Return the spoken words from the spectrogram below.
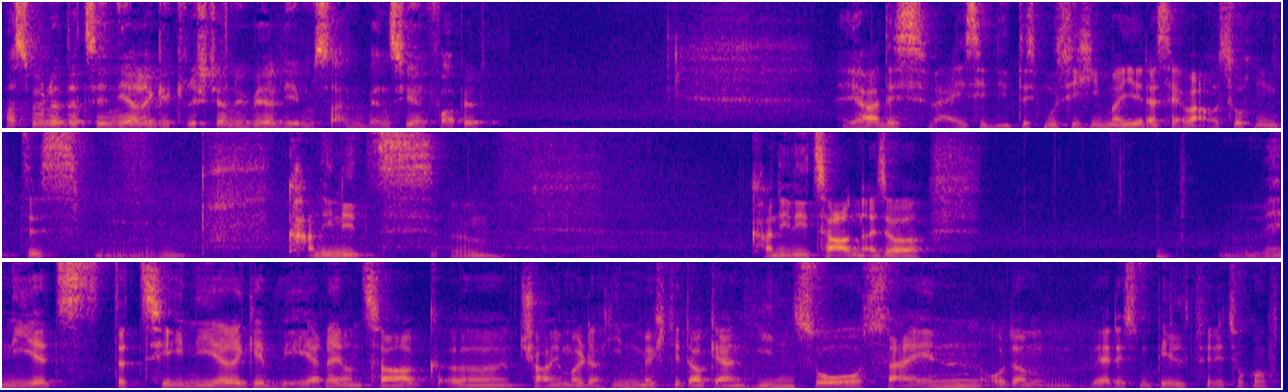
Was würde der zehnjährige Christian über ihr Leben sagen? Wären Sie ein Vorbild? Ja, das weiß ich nicht. Das muss sich immer jeder selber aussuchen. Das kann ich nicht, ähm, kann ich nicht sagen. Also wenn ich jetzt der Zehnjährige wäre und sage, äh, schau ich mal dahin, möchte ich da gern hin so sein oder wäre das ein Bild für die Zukunft,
